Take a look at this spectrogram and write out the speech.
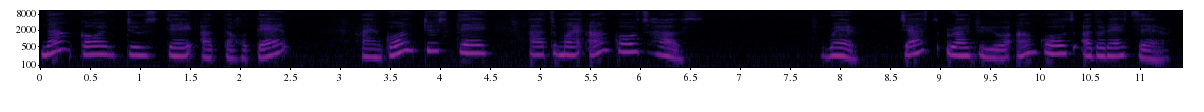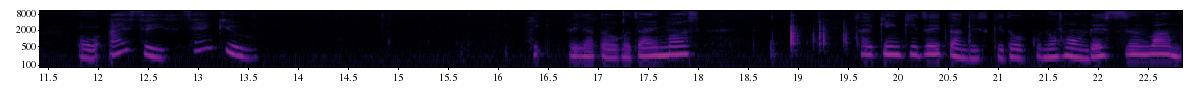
not going to stay at the hotel. I'm going to stay at my uncle's house. Well, just write your uncle's address there. Oh, I see. Thank you. はい、ありがとうございます。最近気づいたんですけど、この本レッスン1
